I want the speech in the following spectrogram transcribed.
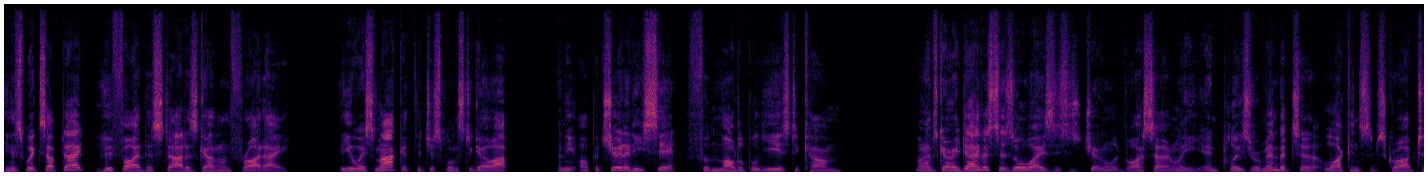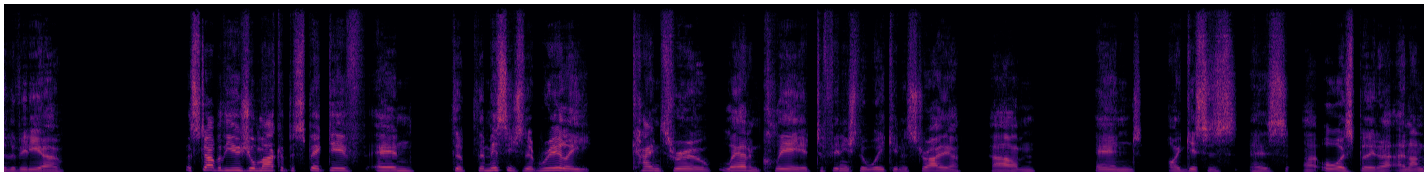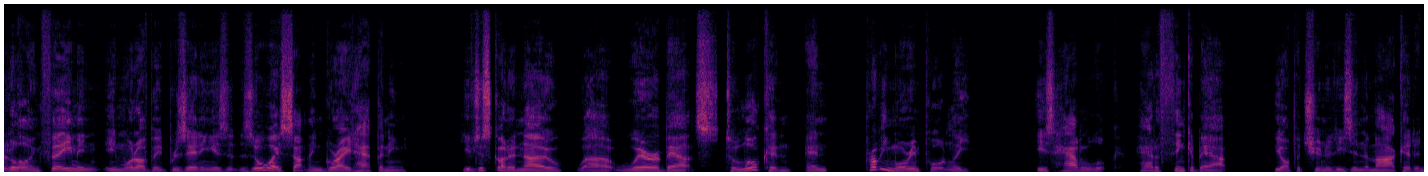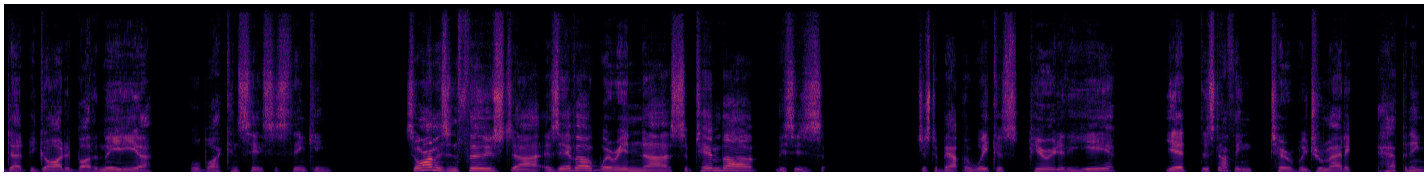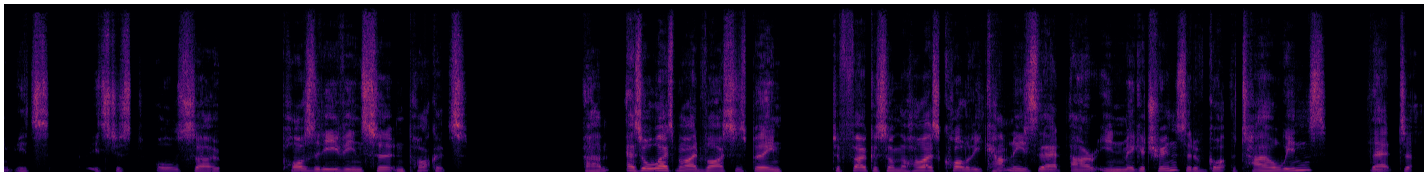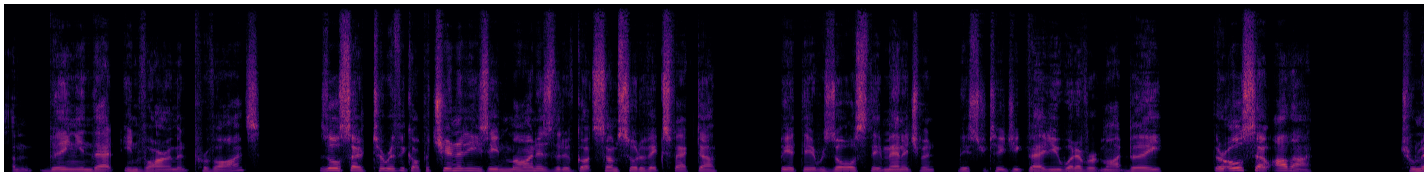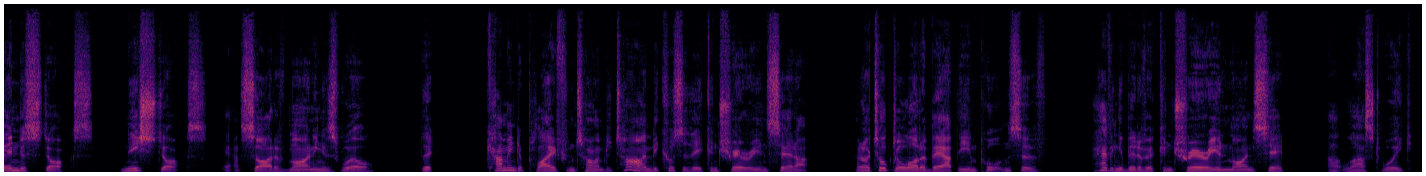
In this week's update, who fired the starters gun on Friday? A US market that just wants to go up and the opportunity set for multiple years to come. My name's Garry Davis. As always, this is general advice only, and please remember to like and subscribe to the video. Let's start with the usual market perspective and the, the message that really came through loud and clear to finish the week in Australia. Um, and I guess has, has uh, always been a, an underlying theme in, in what I've been presenting is that there's always something great happening. You've just got to know uh, whereabouts to look and, and probably more importantly is how to look, how to think about the opportunities in the market and don't be guided by the media or by consensus thinking. So I'm as enthused uh, as ever. We're in uh, September. This is just about the weakest period of the year. Yet there's nothing terribly dramatic happening. It's it's just also positive in certain pockets. Um, as always, my advice has been to focus on the highest quality companies that are in megatrends that have got the tailwinds that um, being in that environment provides. There's also terrific opportunities in miners that have got some sort of X factor, be it their resource, their management, their strategic value, whatever it might be. There are also other tremendous stocks, niche stocks outside of mining as well that come into play from time to time because of their contrarian setup. And I talked a lot about the importance of having a bit of a contrarian mindset uh, last week.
